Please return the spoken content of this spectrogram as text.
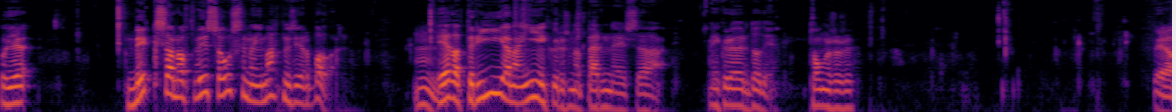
og ég mixa hann oft við sósina í matnu sem ég er að borða. Mm. eða drí hana í einhverju svona berneis eða einhverju öðru dóti. Tómasósu já.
